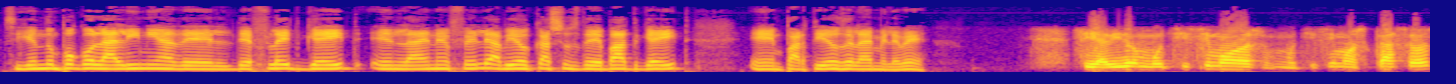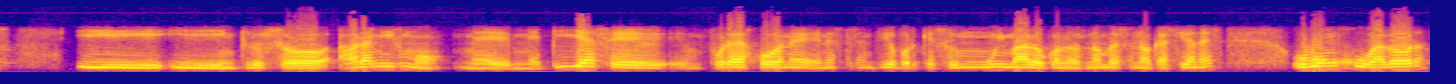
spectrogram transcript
siguiendo un poco la línea del deflate gate en la NFL, ha habido casos de bad gate en partidos de la MLB. Sí, ha habido muchísimos, muchísimos casos y, incluso ahora mismo me, me pillas eh, fuera de juego en, este sentido porque soy muy malo con los nombres en ocasiones. Hubo un jugador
